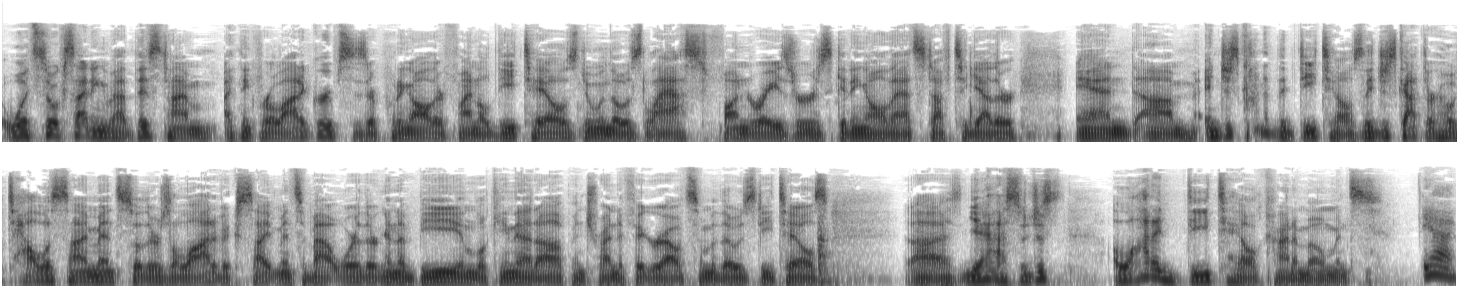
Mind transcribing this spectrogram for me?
What's so exciting about this time, I think, for a lot of groups, is they're putting all their final details, doing those last fundraisers, getting all that stuff together, and um, and just kind of the details. They just got their hotel assignments, so there's a lot of excitements about where they're going to be and looking that up and trying to figure out some of those details. Uh, yeah, so just a lot of detail kind of moments. Yeah,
